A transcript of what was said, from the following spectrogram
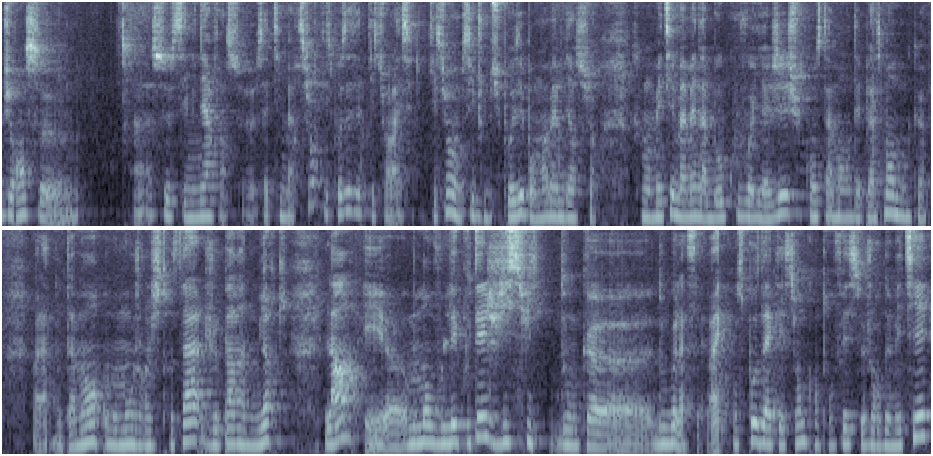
durant ce ce séminaire, enfin cette immersion, qui se posait cette question-là. Et c'est une question aussi que je me suis posée pour moi-même, bien sûr. Parce que mon métier m'amène à beaucoup voyager, je suis constamment en déplacement, donc euh, voilà, notamment au moment où j'enregistre ça, je pars à New York, là, et euh, au moment où vous l'écoutez, j'y suis. Donc, donc voilà, c'est vrai qu'on se pose la question quand on fait ce genre de métier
